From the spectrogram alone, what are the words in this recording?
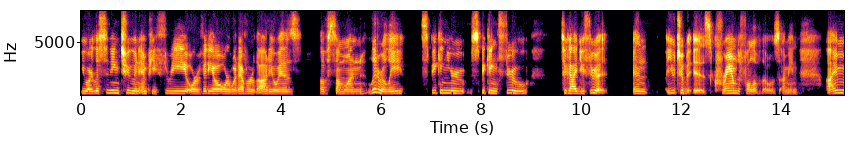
you are listening to an MP3 or a video or whatever the audio is of someone literally speaking your speaking through to guide you through it. And YouTube is crammed full of those. I mean, I'm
